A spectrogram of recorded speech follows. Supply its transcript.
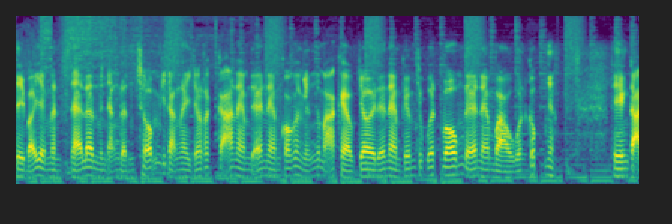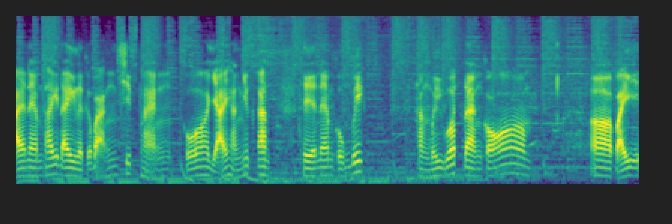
thì bởi vậy mình sẽ lên mình nhận định sớm cái trận này cho tất cả anh em để anh em có những cái mã kèo chơi để anh em kiếm chút ít vốn để anh em vào World Cup nha. Thì hiện tại anh em thấy đây là cái bảng xếp hạng của giải hạng nhất Anh. Thì anh em cũng biết thằng Miwest đang có ờ, à, 7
